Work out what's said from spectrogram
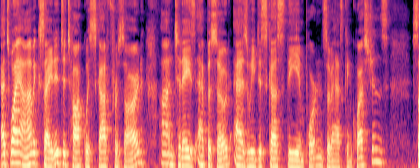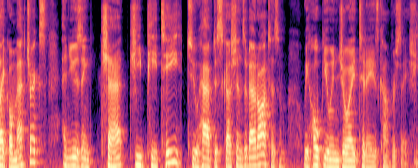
That's why I'm excited to talk with Scott Frasard on today's episode as we discuss the importance of asking questions, psychometrics, and using Chat GPT to have discussions about autism. We hope you enjoyed today's conversation.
